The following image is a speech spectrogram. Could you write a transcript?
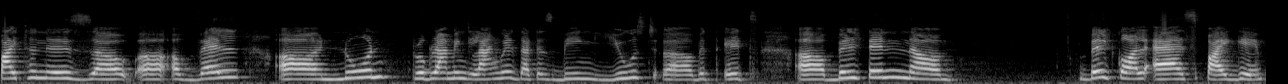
python is uh, uh a well uh, known programming language that is being used uh, with its built-in um, build call as pygame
